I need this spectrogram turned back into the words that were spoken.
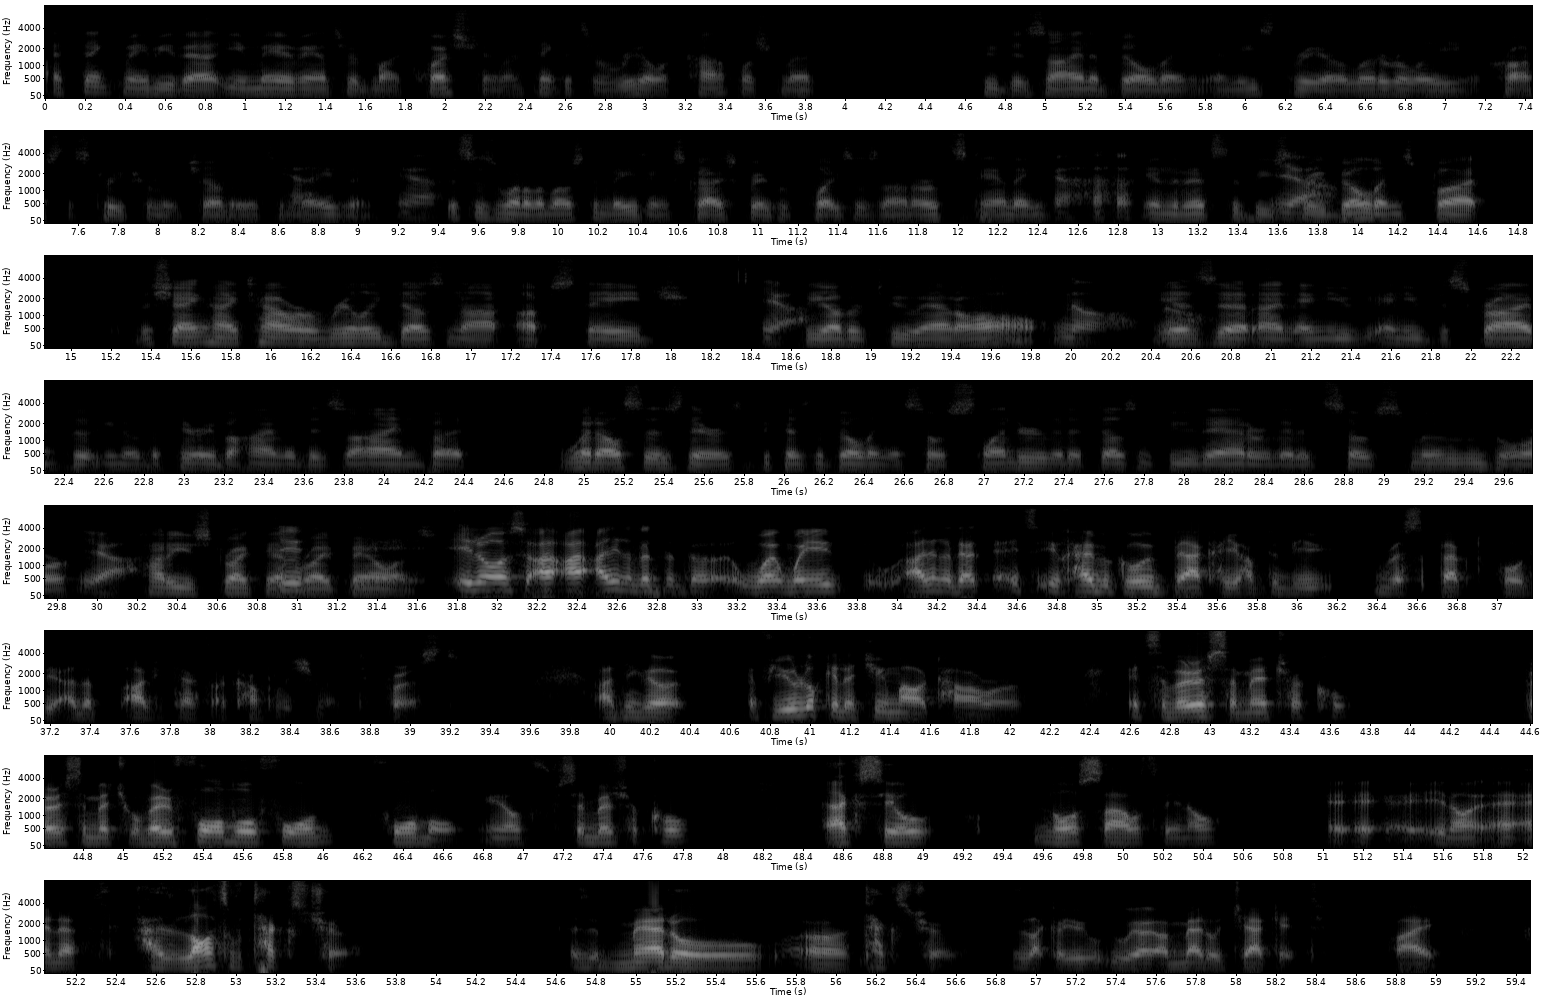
I think maybe that you may have answered my question. I think it's a real accomplishment to design a building, and these three are literally across the street from each other. It's yeah. amazing. Yeah. This is one of the most amazing skyscraper places on earth, standing yeah. in the midst of these yeah. three buildings. But the Shanghai Tower really does not upstage yeah. the other two at all. No, no. Is it? And, and you've and you've described the you know the theory behind the design, but what else is there? Is it because the building is so slender that it doesn't do that, or that it's so smooth, or yeah. how do you strike that it, right balance? You know, I, I think that the, the, when, when you, I think that it's, you have to go back. You have to be respectful of the other architect's accomplishment first. I think uh, if you look at the Jin Mao Tower, it's a very symmetrical, very symmetrical, very formal form, formal, you know, symmetrical, axial, north-south, you know, you know, and, has lots of texture. It's a metal uh, texture. It's like you wear a metal jacket, right?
